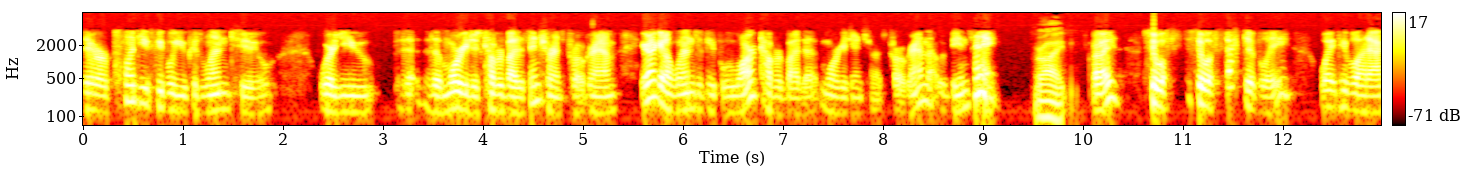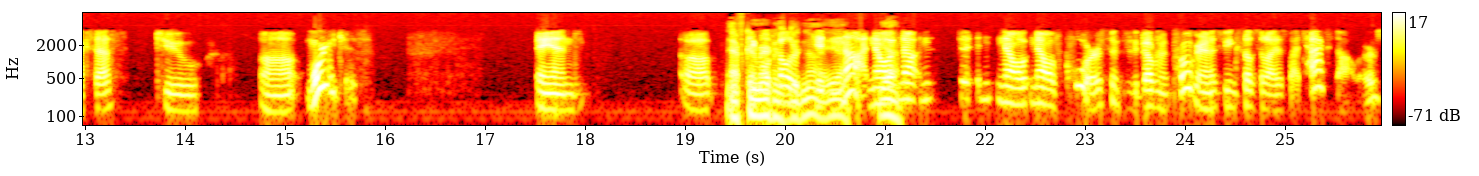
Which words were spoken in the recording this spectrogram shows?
there are plenty of people you could lend to, where you the, the mortgage is covered by this insurance program. You're not going to lend to people who aren't covered by the mortgage insurance program. That would be insane, Right. right? So so effectively, white people had access to uh, mortgages, and uh, African Americans did not. did yeah. not. Now, Yeah. now, now, now, of course, since it's a government program, it's being subsidized by tax dollars,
